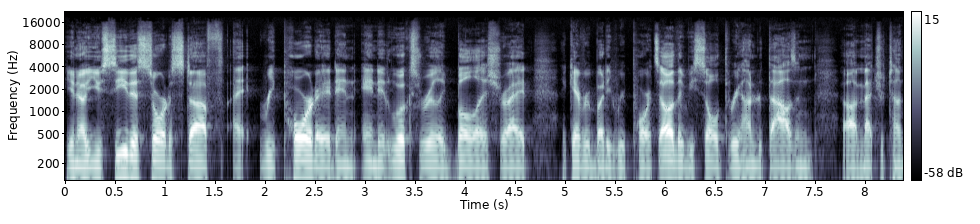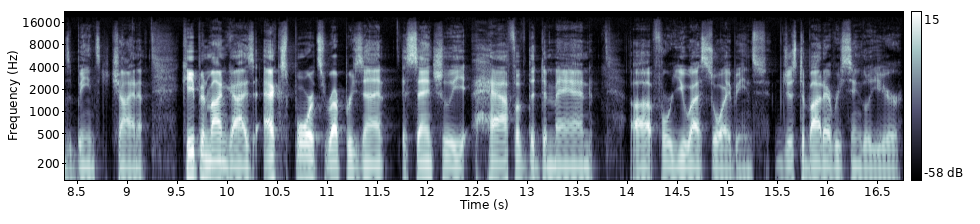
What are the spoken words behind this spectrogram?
You know, you see this sort of stuff uh, reported and, and it looks really bullish, right? Like everybody reports, oh, they've sold 300,000 uh, metric tons of beans to China. Keep in mind, guys, exports represent essentially half of the demand uh, for U.S. soybeans just about every single year,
